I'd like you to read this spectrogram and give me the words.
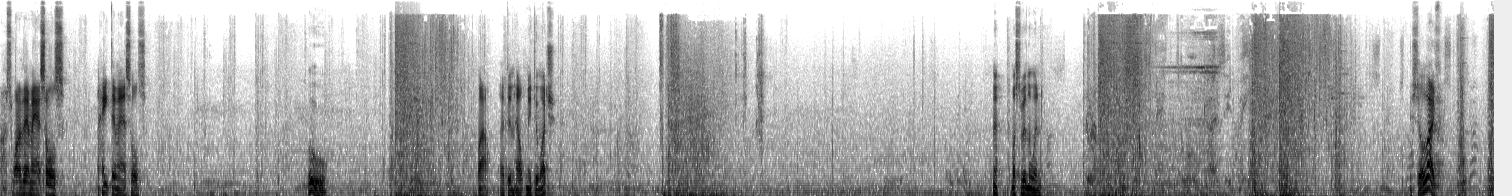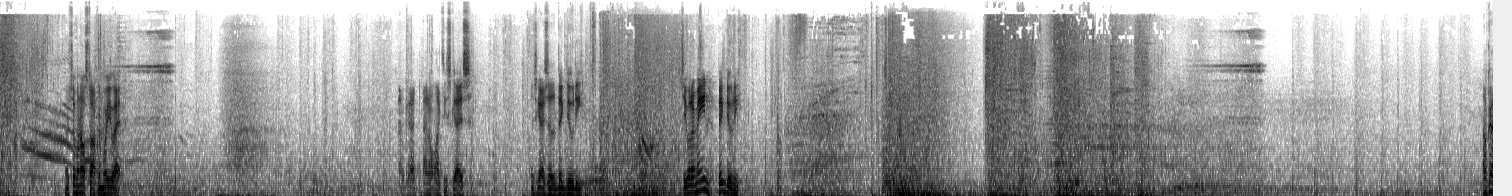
Oh, it's one of them assholes. I hate them assholes. Ooh. Wow, that didn't help me too much. Huh, must have been the wind. You're still alive. There's someone else talking. Where you at? Oh god, I don't like these guys. These guys are the big duty. See what I mean? Big duty.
